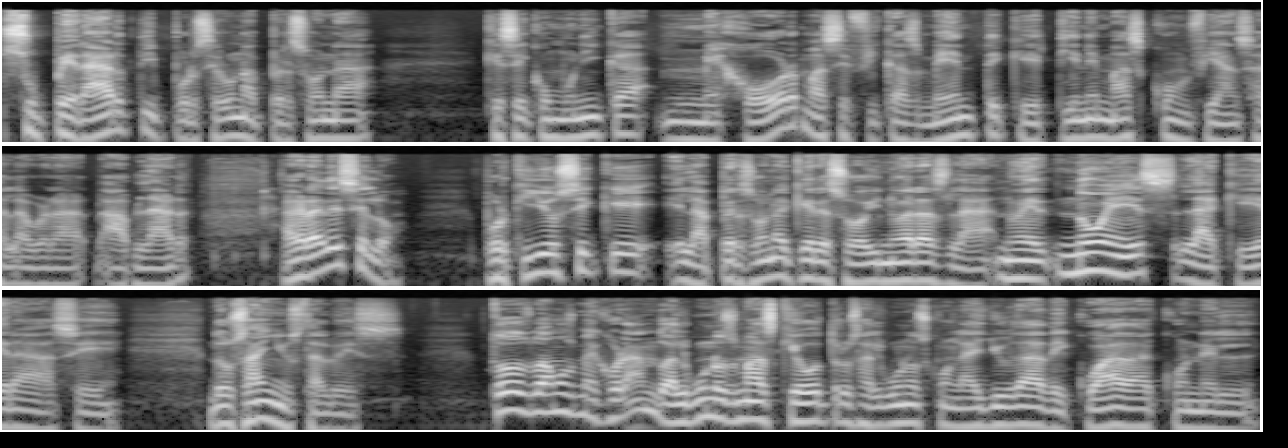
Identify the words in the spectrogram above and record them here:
superarte y por ser una persona que se comunica mejor, más eficazmente, que tiene más confianza al hablar, agradecelo. Porque yo sé que la persona que eres hoy no, eras la, e, no es la que era hace dos años tal vez. Todos vamos mejorando, algunos más que otros, algunos con la ayuda adecuada, con el,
